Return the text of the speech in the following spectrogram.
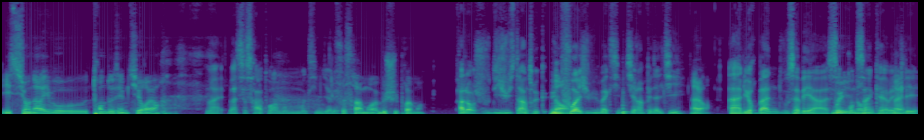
Et si on arrive au 32e tireur, Ouais, bah ça sera à toi, moment, Maxime, d'y aller. ça sera à moi. Mais je suis prêt, moi. Alors, je vous dis juste un truc. Une Non. fois, j'ai vu Maxime tirer un penalty Alors, à l'Urban, vous savez, à Oui, 55 non, avec ouais. les.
